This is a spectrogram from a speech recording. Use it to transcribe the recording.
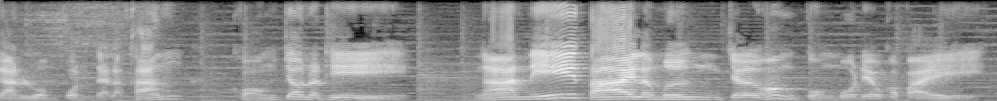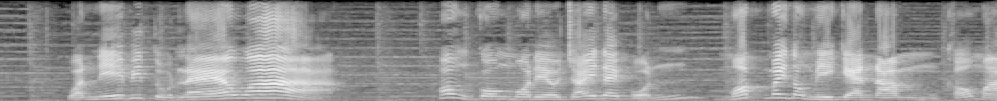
การรวมพลแต่ละครั้งของเจ้าหน้าที่ งานนี้ตายละมึงเจอฮ่องกงโมเดลเข้าไป วันนี้พิสูจน์แล้วว่าฮ่องกงโมเดลใช้ได้ผล ม็อบไม่ต้องมีแกนนำเขามา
